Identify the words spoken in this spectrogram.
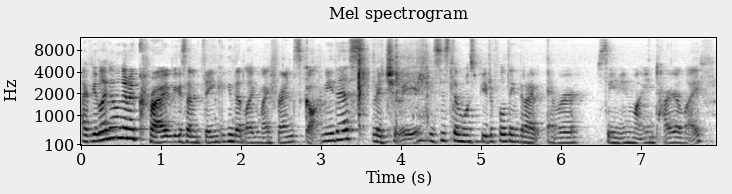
I feel like I'm gonna cry because I'm thinking that like my friends got me this. Literally, this is the most beautiful thing that I've ever seen in my entire life.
